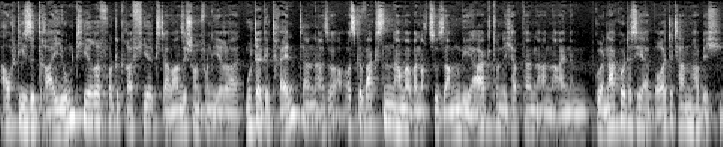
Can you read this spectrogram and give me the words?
auch diese drei Jungtiere fotografiert. Da waren sie schon von ihrer Mutter getrennt, dann also ausgewachsen, haben aber noch zusammen gejagt. Und ich habe dann an einem Guanaco, das sie erbeutet haben, habe ich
